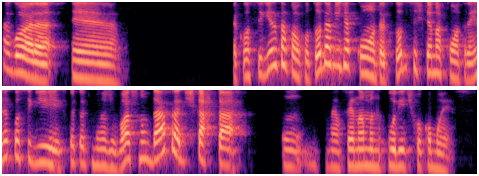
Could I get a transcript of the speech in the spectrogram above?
Agora, é, é conseguir dessa forma, com toda a mídia contra, com todo o sistema contra, ainda conseguir 58 milhões de votos, não dá para descartar um, né, um, fenômeno político como esse,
